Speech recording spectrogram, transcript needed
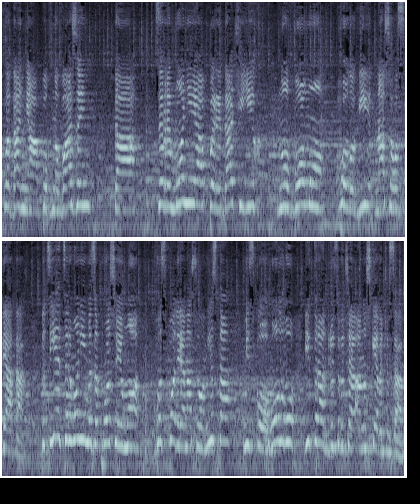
складання повноважень та церемонія передачі їх новому голові нашого свята. До цієї церемонії ми запрошуємо господаря нашого міста, міського голову Віктора Андрюсовича Анушкевичуса.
